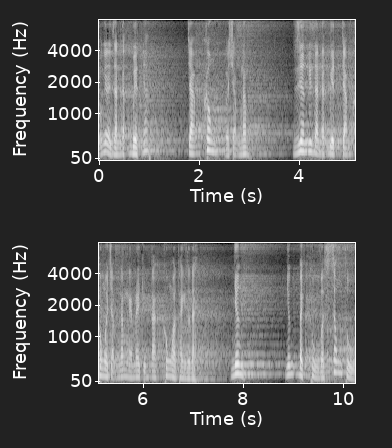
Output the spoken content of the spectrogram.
có nghĩa là dàn đặc biệt nhé. Chạm 0 và chạm 5 Riêng cái dàn đặc biệt chạm 0 và chạm 5 ngày hôm nay chúng ta không hoàn thành rồi này Nhưng những bạch thủ và song thủ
